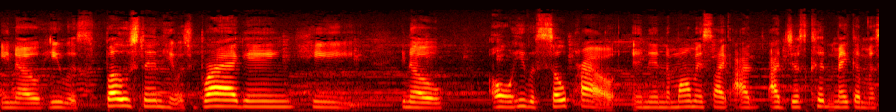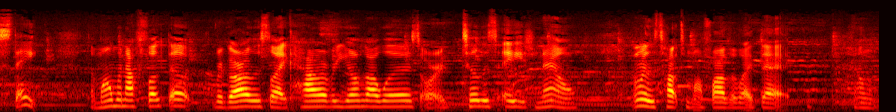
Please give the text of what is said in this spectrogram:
you know, he was boasting, he was bragging, he, you know, oh, he was so proud. And in the moments like I, I just couldn't make a mistake. The moment I fucked up, regardless like however young I was or till this age now, I don't really talk to my father like that. Um,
